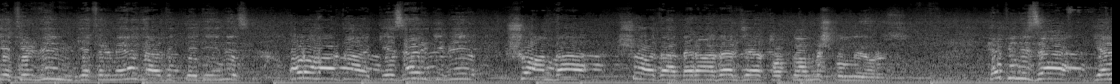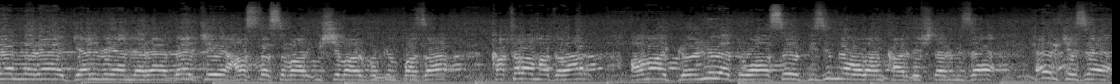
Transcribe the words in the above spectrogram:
getirdim, getirmeye geldik dediğimiz oralarda gezer gibi şu anda şurada beraberce toplanmış bulunuyoruz. Hepinize gelenlere, gelmeyenlere, belki hastası var, işi var bugün pazar, katılamadılar. Ama gönlü ve duası bizimle olan kardeşlerimize, herkese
